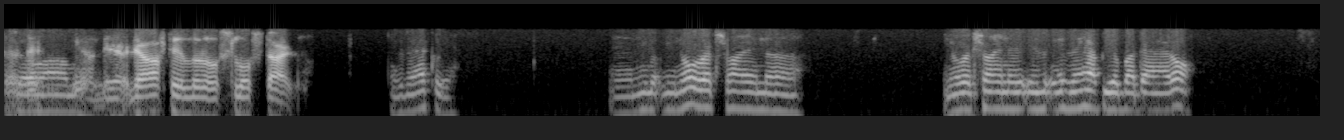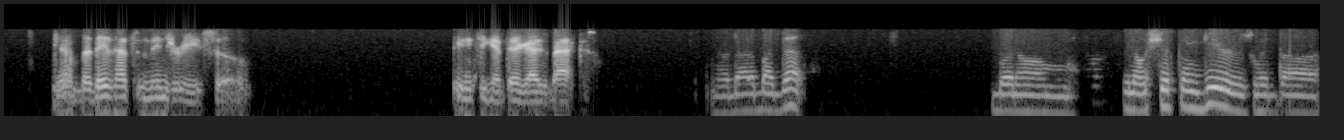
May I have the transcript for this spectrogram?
So, So, that, um, you know they're they're off to a little slow start. Exactly. And you know, you know Rex Ryan, uh, you know Rex Ryan is, isn't happy about that at all. Yeah, but they've had some injuries, so they need to get their guys back. No doubt about that. But um, you know, shifting gears with uh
